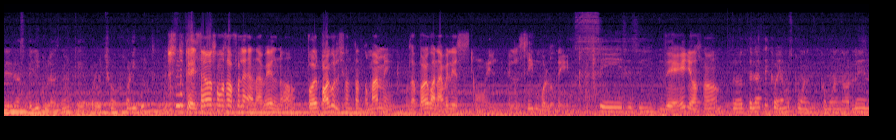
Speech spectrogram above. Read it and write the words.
de las películas, ¿no? Que aprovechó Hollywood. Yo siento que la historia más famosa fue la de Anabel, ¿no? Por, por algo le hicieron tanto mame. O sea, por algo Anabel es como el, el símbolo de, Sí, sí, sí. de ellos, ¿no? Pero te late que vayamos como, en- como en orden.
